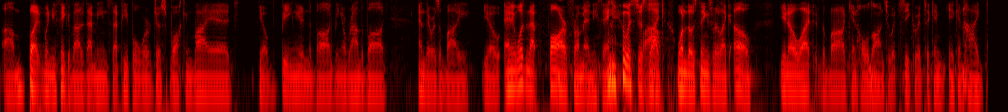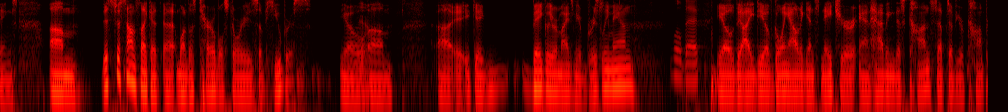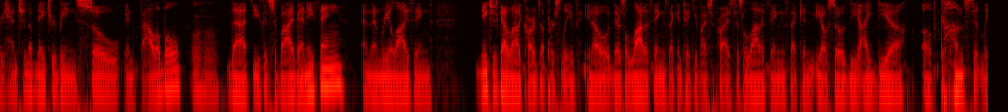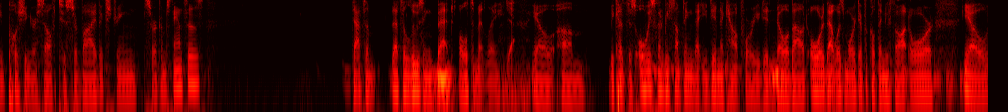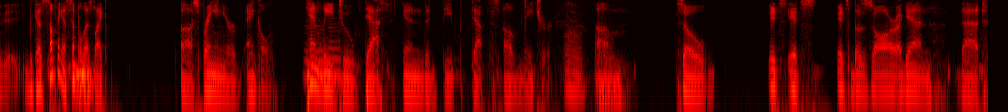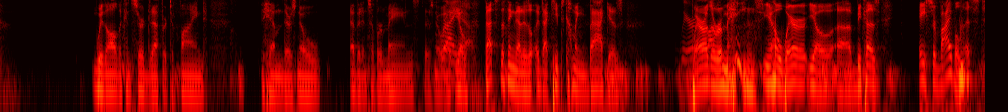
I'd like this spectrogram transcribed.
Um, but when you think about it, that means that people were just walking by it, you know, being in the bog, being around the bog, and there was a body, you know, and it wasn't that far from anything. It was just Wow. like one of those things where like, oh, you know what, the bog can hold on to its secrets. It can it can hide things. Um, this just sounds like a, uh, one of those terrible stories of hubris. You know, um, uh, it, it vaguely reminds me of Grizzly Man A little bit. you know the idea of going out against nature and having this concept of your comprehension of nature being so infallible that you could survive anything and then realizing nature's got a lot of cards up her sleeve. You know there's a lot of things that can take you by surprise. There's a lot of things that can you know so the idea of constantly pushing yourself to survive extreme circumstances that's a that's a losing bet ultimately. Yeah. you know um because there's always going to be something that you didn't account for, you didn't know about, or that was more difficult than you thought, or, you know, because something as simple as like uh, spraining your ankle can lead to death in the deep depths of nature. Um, so it's it's it's bizarre again that with all the concerted effort to find him, there's no evidence of remains. There's no, Right. you know, Yeah. that's the thing that is that keeps coming back is Where, where are the remains? You know, where you know uh, because a survivalist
